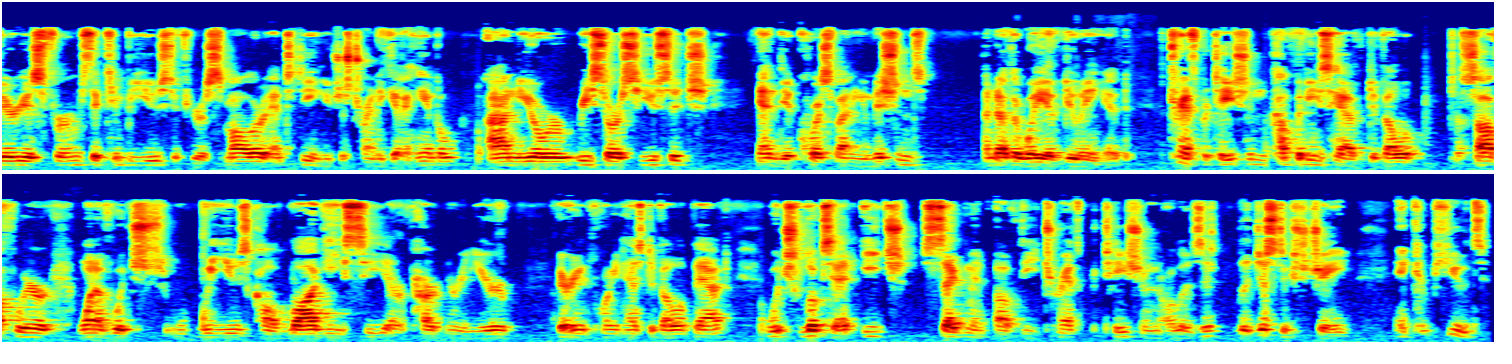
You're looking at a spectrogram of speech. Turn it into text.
various firms that can be used if you're a smaller entity and you're just trying to get a handle on your resource usage and the corresponding emissions. Another way of doing it. Transportation companies have developed a software, one of which we use called LogEC, our partner in Europe. BearingPoint has developed that, which looks at each segment of the transportation or logistics chain and computes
